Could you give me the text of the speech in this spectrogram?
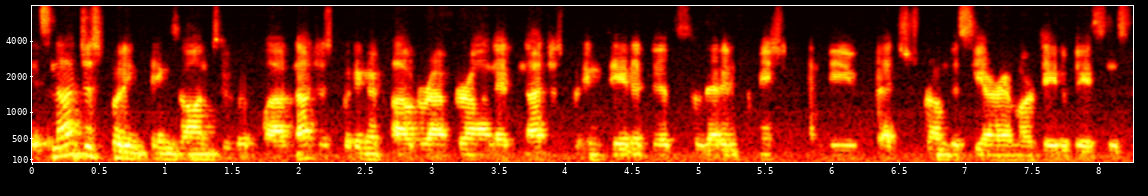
it's not just putting things onto the cloud, not just putting a cloud wrapper on it, not just putting data diffs so that information can be fetched from the CRM or databases,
